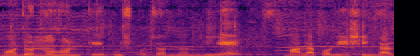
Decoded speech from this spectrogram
মদন মোহনকে পুষ্পচন্দন দিয়ে মালা পরিয়ে সিঙ্গার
